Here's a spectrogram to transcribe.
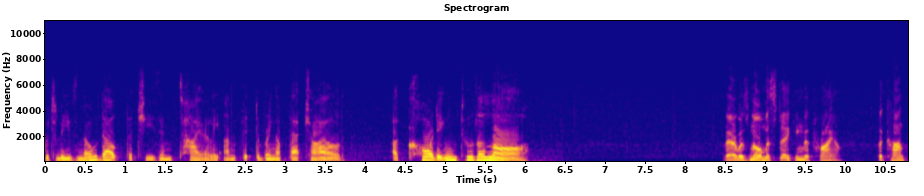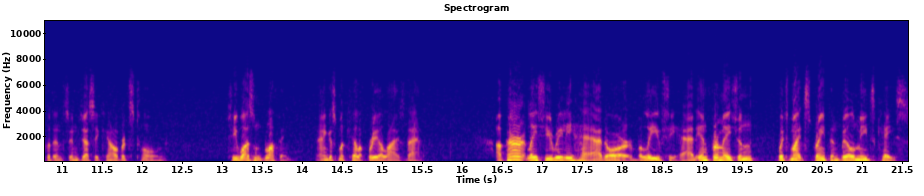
which leaves no doubt that she's entirely unfit to bring up that child, according to the law. There was no mistaking the triumph, the confidence in Jessie Calvert's tone. She wasn't bluffing. Angus McKillop realized that. Apparently, she really had, or believed she had, information which might strengthen Bill Meade's case,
